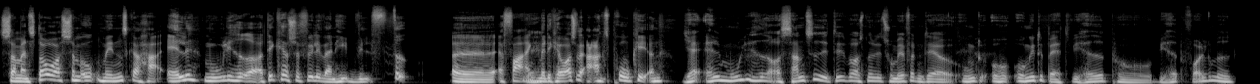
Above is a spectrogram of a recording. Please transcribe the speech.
Så man står også som ung menneske og har alle muligheder, og det kan jo selvfølgelig være en helt vildt fed øh, erfaring, ja. men det kan jo også være angstprovokerende. Ja, alle muligheder, og samtidig, det var også noget, jeg tog med fra den der unge, unge debat, vi havde på, vi havde på folkemødet,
